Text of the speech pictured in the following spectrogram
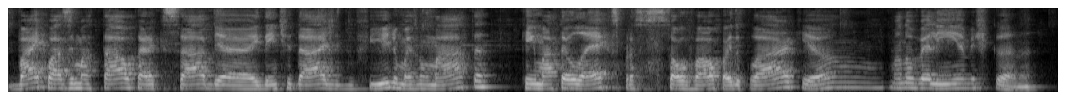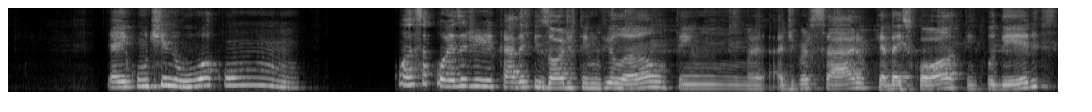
vai quase matar o cara que sabe a identidade do filho, mas não mata. Quem mata é o Lex para salvar o pai do Clark. É um- uma novelinha mexicana. E aí continua com com essa coisa de cada episódio tem um vilão, tem um adversário que é da escola, que tem poderes.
